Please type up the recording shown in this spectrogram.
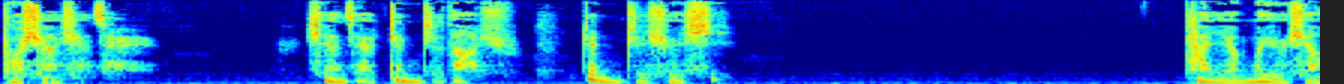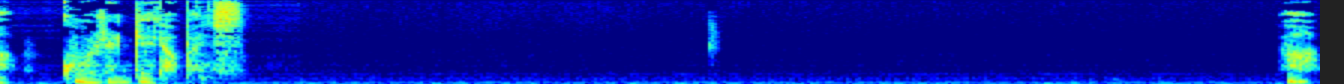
不像现在，现在政治大学。政治学习，他也没有像古人这套本事啊！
